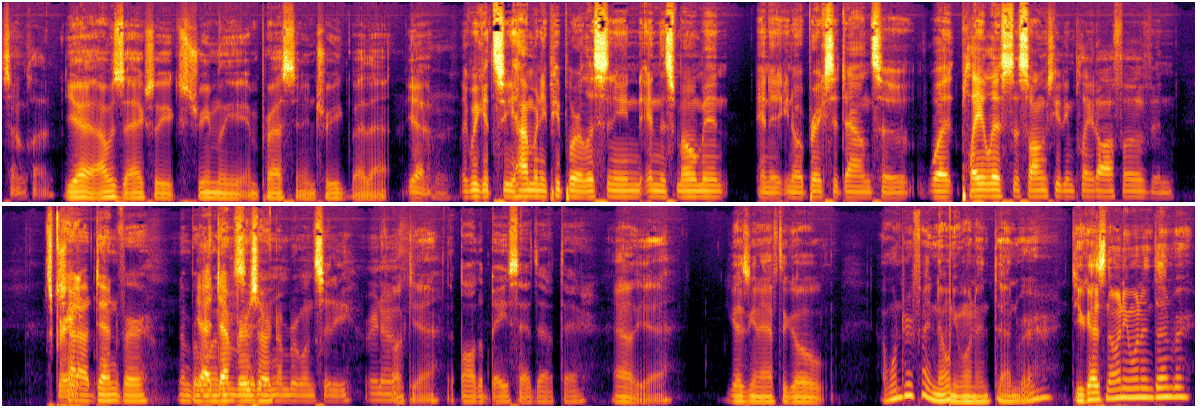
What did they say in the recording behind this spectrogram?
SoundCloud. Yeah, I was actually extremely impressed and intrigued by that. Yeah, Mhm. like we could see how many people are listening in this moment, and it you know breaks it down to what playlist the song's getting played off of, and it's great. Shout out Denver, number yeah, one. Denver's city. our number one city right now. Fuck yeah. With all the bass heads out there. Hell yeah. You guys gonna have to go. I wonder if I know anyone in Denver. Do you guys know anyone in Denver?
